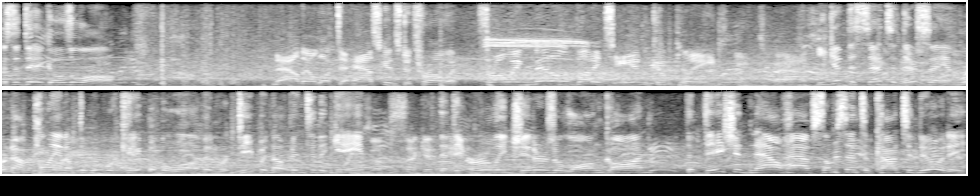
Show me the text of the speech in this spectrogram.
as the day goes along. Now they'll look to Haskins to throw it. Throwing middle, but it's incomplete. You get the sense that they're saying we're not playing up to what we're capable of, and we're deep enough into the game that the early jitters are long gone, that they should now have some sense of continuity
